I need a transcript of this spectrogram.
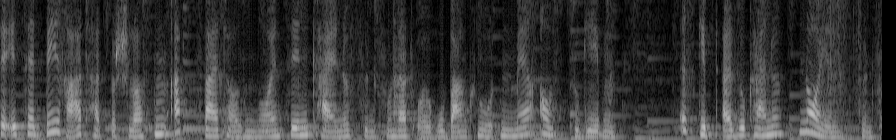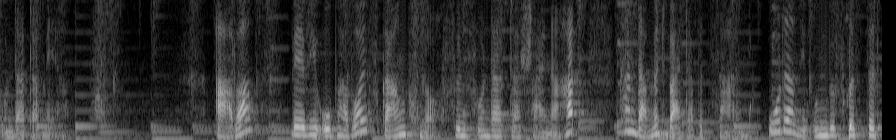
der EZB-Rat hat beschlossen, ab 2019 keine 500-Euro-Banknoten mehr auszugeben. Es gibt also keine neuen 500er mehr. Aber wer wie Opa Wolfgang noch 500er Scheine hat, kann damit weiter bezahlen oder sie unbefristet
